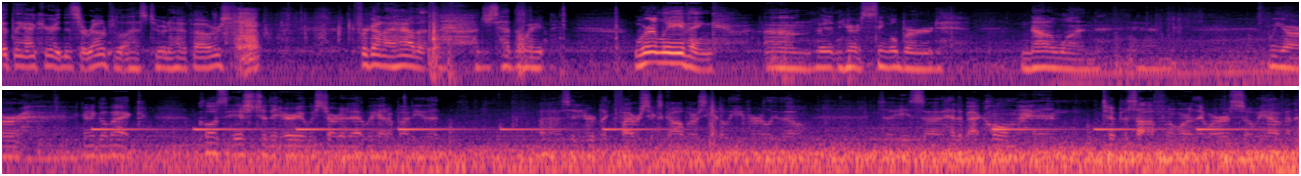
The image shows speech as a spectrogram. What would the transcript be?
Good thing I carried this around for the last two and a half hours. Forgot I had it. I just had to wait. We're leaving. Um, we didn't hear a single bird, not a one. And we are gonna go back close-ish to the area we started at. We had a buddy that uh, said he heard like five or six gobblers. He had to leave early though, so he's uh, headed back home and tipped us off on where they were. So we have an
